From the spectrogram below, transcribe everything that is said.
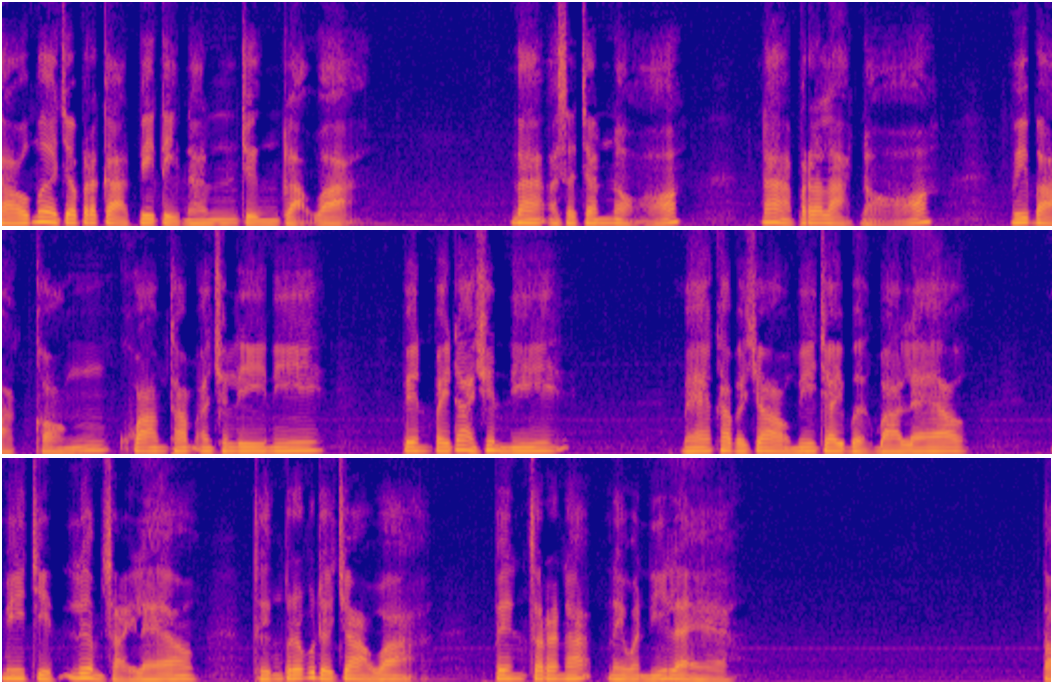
ขาเมื่อจะประกาศปีตินั้นจึงกล่าวว่า น่าอัศจรรย์หนอ น่าประหลาดหนอ วิบากของความทำอัญชลีนี้เป็นไปได้เช่นนี้ แม้ข้าพเจ้ามีใจเบิกบานแล้ว มีจิตเลื่อมใสแล้ว ถึงพระพุทธเจ้าว่า เป็นสรณะในวันนี้แล ต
